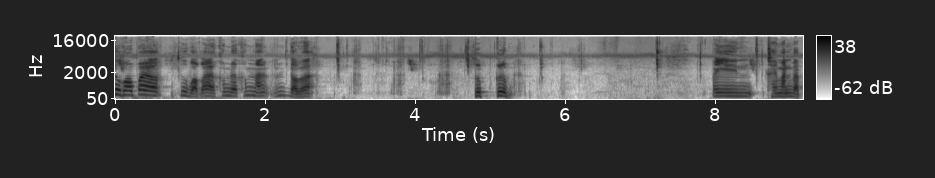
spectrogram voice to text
ชื่อเขาไปคือบอกว่าคำเดียวคำนั้นมันแต่ว่ากรึบกรึบไปไขมันแบบ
